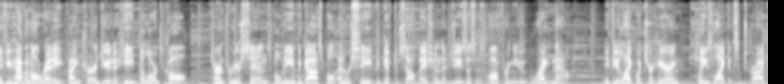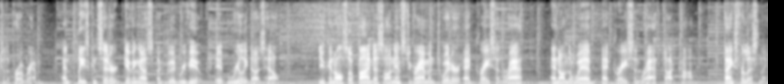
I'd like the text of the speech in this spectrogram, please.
If you haven't already, I encourage you to heed the Lord's call Turn from your sins, believe the gospel, and receive the gift of salvation that Jesus is offering you right now. If you like what you're hearing, please like and subscribe to the program. And please consider giving us a good review. It really does help. You can also find us on Instagram and Twitter at Grace and Wrath and on the web at graceandwrath.com. Thanks for listening.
